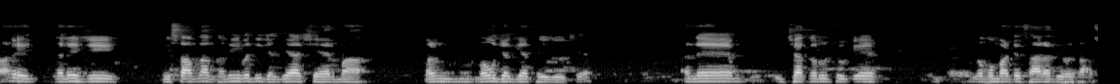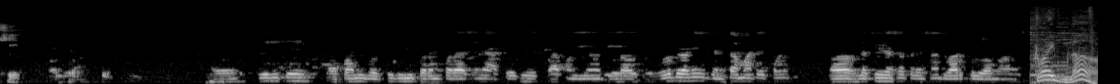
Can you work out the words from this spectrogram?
આ એક ગણેશજીની સ્થાપના ઘણી બધી જગ્યા શહેરમાં પણ બહુ જગ્યા થઈ ગઈ છે. અને ઈચ્છા કરું છું કે લોકો માટે સારા દિવસ આવશે. એ રીતે બાપાની વર્ષોની પરંપરા છે અને આપણે જે સ્થાપનમાં જોડાવ છે વડોદરાની જનતા માટે પણ અ, પ્રેસના રસા દ્વાર ખોલવામાં આવે છે. Subscribe now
